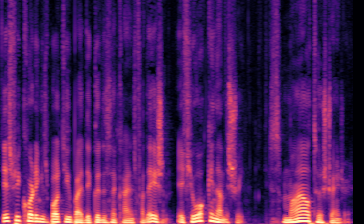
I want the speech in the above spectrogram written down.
This recording is brought to you by the Goodness and Kindness Foundation. If you're walking down the street Smile to a stranger.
